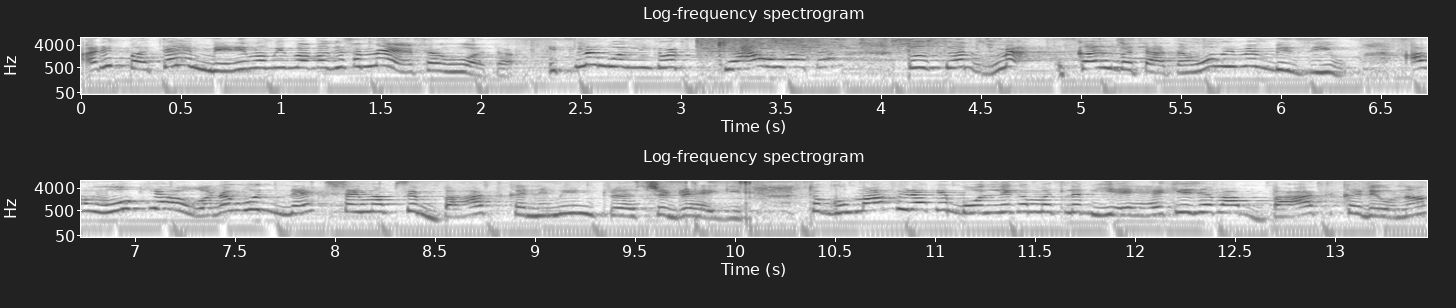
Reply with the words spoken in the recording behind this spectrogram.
अरे, पता है, मेरे मम्मी पापा के साथ ना ऐसा हुआ था। इतना बोलने के बाद क्या हुआ था? तो उसके बाद मैं कल बताता हूँ, अभी मैं बिज़ी हूँ। अब वो क्या होगा ना, वो नेक्स्ट टाइम आपसे बात करने में इंटरेस्टेड रहेगी। तो घुमा फिरा के बोलने का मतलब ये है कि जब आप बात करे हो ना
